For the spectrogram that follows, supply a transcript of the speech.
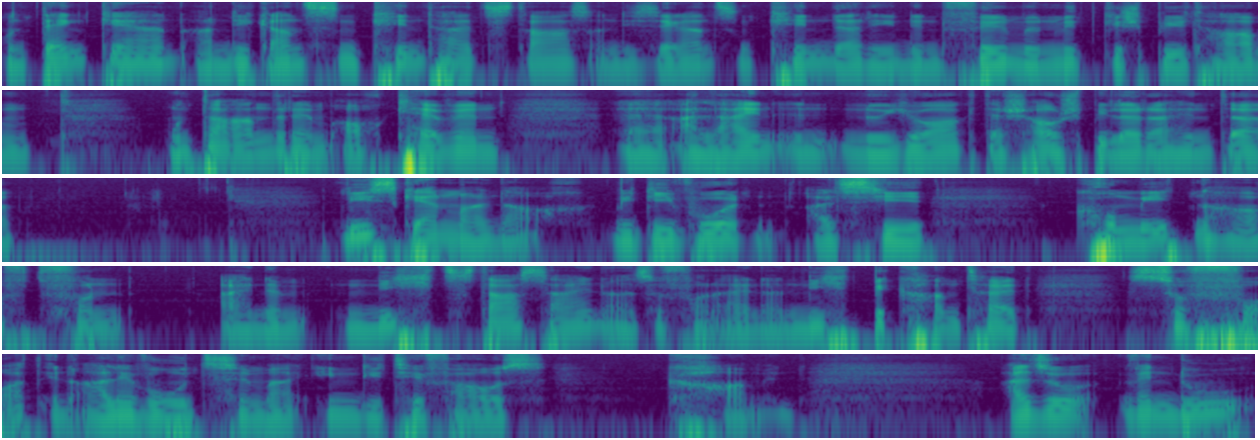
Und denk gern an die ganzen Kindheitsstars, an diese ganzen Kinder, die in den Filmen mitgespielt haben unter anderem auch Kevin, äh, allein in New York, der Schauspieler dahinter. Lies gern mal nach, wie die wurden, als sie kometenhaft von einem Nichtsdasein, also von einer Nichtbekanntheit, sofort in alle Wohnzimmer, in die TVs kamen. Also, wenn du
